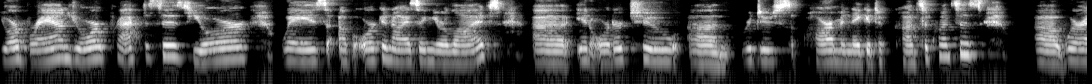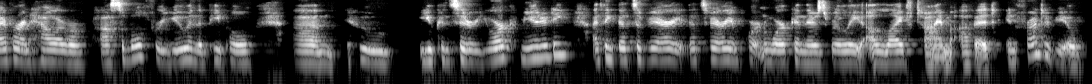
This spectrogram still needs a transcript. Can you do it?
your brand, your practices, your ways of organizing your lives uh, in order to um, reduce harm and negative consequences. Uh, wherever and however possible for you and the people um, who you consider your community i think that's a very that's very important work and there's really a lifetime of it in front of you.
